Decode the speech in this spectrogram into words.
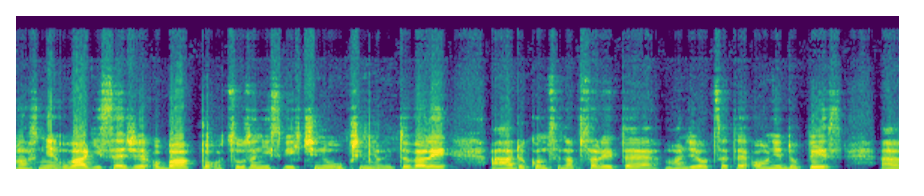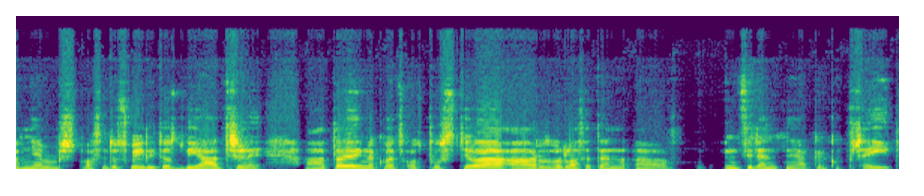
Vlastně uvádí se, že oba po odsouzení svých činů upřímně litovali a dokonce napsali té manželce té Olně dopis, v němž vlastně tu svoji lítost vyjádřili. A ta jim nakonec odpustila a rozhodla se ten incident nějak jako přejít.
